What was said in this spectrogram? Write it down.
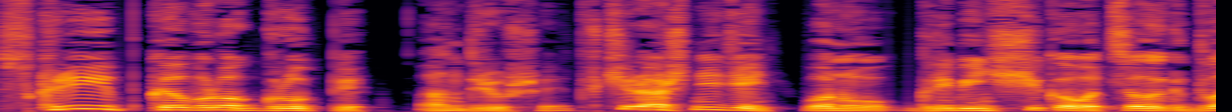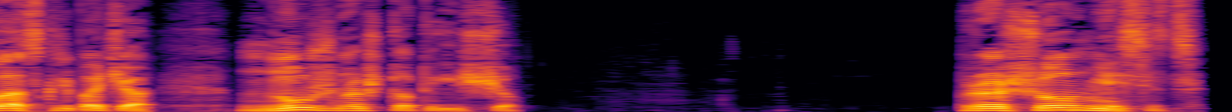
Скрипка в рок-группе, Андрюша, это вчерашний день. Вон у Гребенщикова целых два скрипача. Нужно что-то еще. Прошел месяц.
